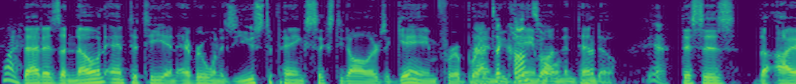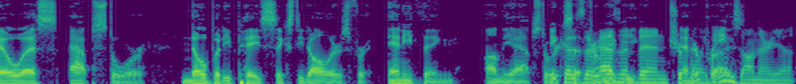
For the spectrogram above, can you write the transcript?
Why? That is a known entity, and everyone is used to paying sixty dollars a game for a brand That's a new game console. on Nintendo. Yeah. This is the iOS App Store. Nobody pays sixty dollars for anything on the App Store because except there for hasn't maybe been AAA Enterprise. games on there yet.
